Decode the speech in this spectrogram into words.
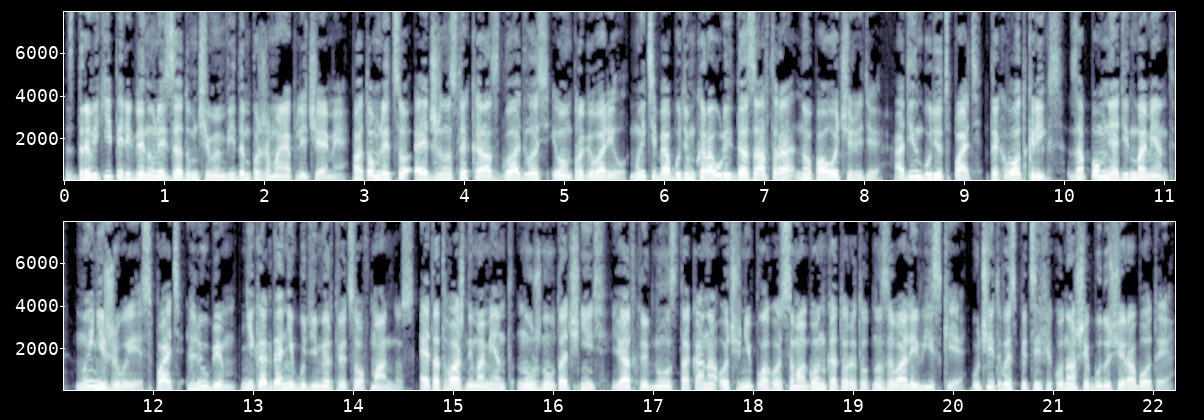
Здоровяки переглянулись задумчивым видом, пожимая плечами. Потом лицо Эджина слегка разгладилось, и он проговорил. «Мы тебя будем караулить до завтра, но по очереди. Один будет спать. Так вот, Крикс, запомни один момент. Мы не живые, спать любим. Никогда не будем мертвецов, Магнус. Этот важный момент нужно уточнить. Я отхлебнул из стакана очень неплохой самогон, который тут называли виски, учитывая специфику нашей будущей работы.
